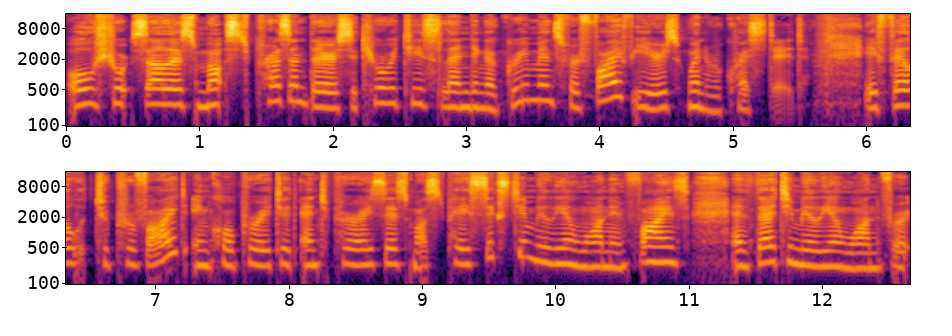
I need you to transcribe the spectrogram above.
All short sellers must present their securities lending agreements for five years when requested. If failed to provide, incorporated enterprises must pay 60 million won in fines and 30 20 million won for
